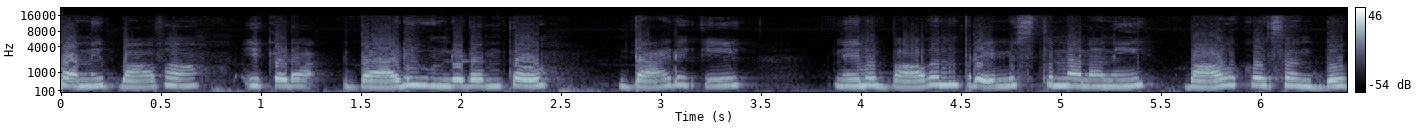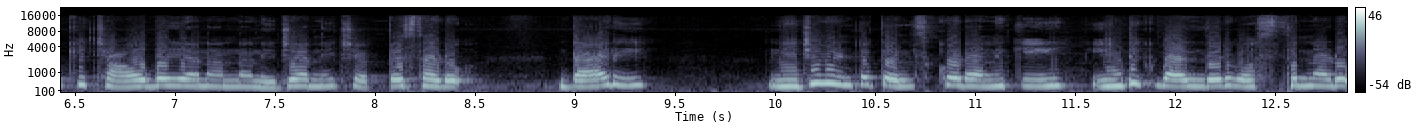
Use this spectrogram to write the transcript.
కానీ బావ ఇక్కడ డాడీ ఉండడంతో డాడీకి నేను బావని ప్రేమిస్తున్నానని బావ కోసం దూకి చావబోయానన్న నిజాన్ని చెప్పేశాడు. డాడీ నిజమేంటో తెలుసుకోవడానికి ఇంటికి బయలుదేరి వస్తున్నాడు.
